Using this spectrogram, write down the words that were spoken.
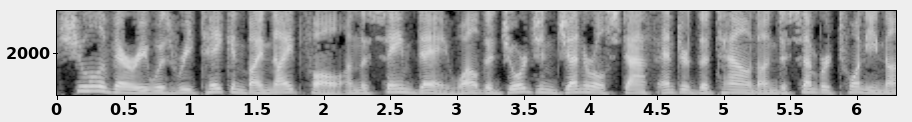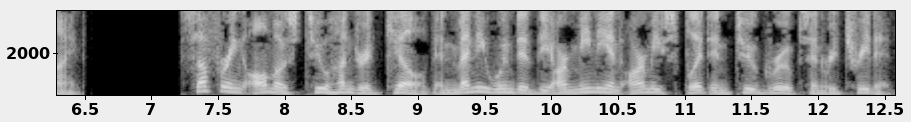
Shulaveri was retaken by nightfall on the same day while the Georgian general staff entered the town on December 29. Suffering almost 200 killed and many wounded the Armenian army split in two groups and retreated.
